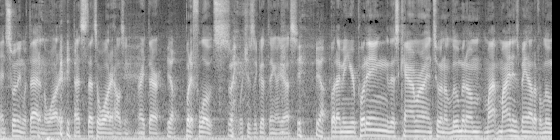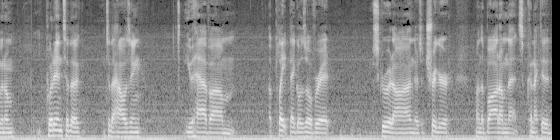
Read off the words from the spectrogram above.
and swimming with that in the water. That's that's a water housing right there. yeah, But it floats, which is a good thing, I guess. yeah, But I mean, you're putting this camera into an aluminum. My, mine is made out of aluminum. Put into the into the housing. You have um, a plate that goes over it. Screw it on. There's a trigger on the bottom that's connected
